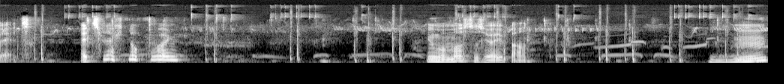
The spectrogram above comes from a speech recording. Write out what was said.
Gut. Jetzt vielleicht noch wollen. Irgendwann muss das ja eh bauen. Mhm.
